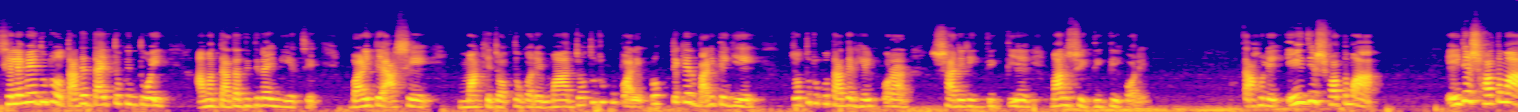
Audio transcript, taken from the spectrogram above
ছেলে মেয়ে দুটো, তাদের দায়িত্ব কিন্তু ওই আমার দাদা দিদিরাই নিয়েছে। বাড়িতে আসে, মাকে যত্ন করে, মা যতটুকু পারে প্রত্যেকের বাড়িতে গিয়ে যতটুকু তাদের হেল্প করার শারীরিক দিক দিয়ে, মানসিক দিক দিয়ে করে। তাহলে এই যে সৎমা এই যে সৎমা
